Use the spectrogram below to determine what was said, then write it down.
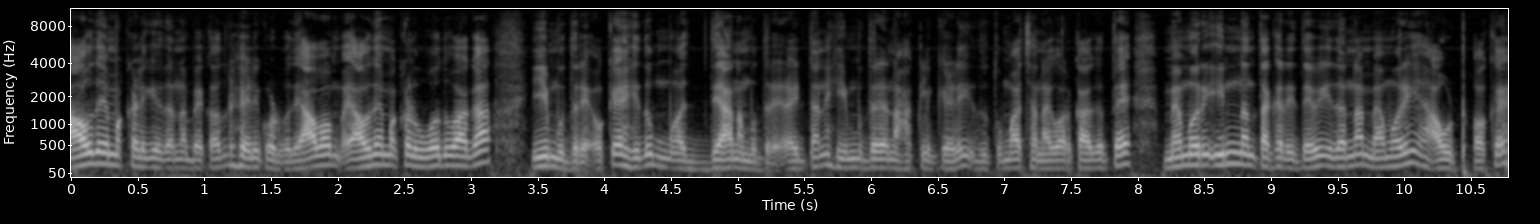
ಯಾವುದೇ ಮಕ್ಕಳಿಗೆ ಇದನ್ನು ಬೇಕಾದರೂ ಹೇಳಿಕೊಡ್ಬೋದು. ಯಾವ, ಯಾವುದೇ ಮಕ್ಕಳು ಓದುವಾಗ ಈ ಮುದ್ರೆ ಓಕೆ ಇದು ಧ್ಯಾನ ಮುದ್ರೆ ರೈಟ್ ತಾನೆ? ಈ ಮುದ್ರೆಯನ್ನು ಹಾಕ್ಲಿಕ್ಕೆ ಹೇಳಿ, ಇದು ತುಂಬ ಚೆನ್ನಾಗಿ ವರ್ಕ್ ಆಗುತ್ತೆ. ಮೆಮೊರಿ ಇನ್ ಅಂತ ಕರಿತೇವೆ. ಇದನ್ನು memory out okay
